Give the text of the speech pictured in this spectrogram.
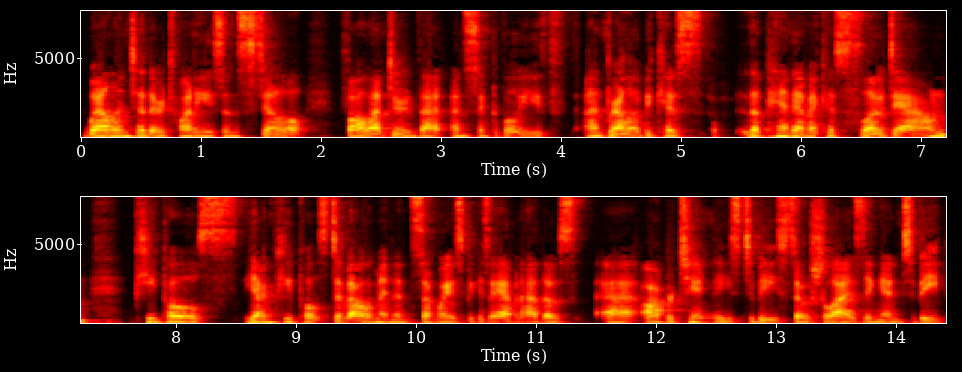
well into their 20s and still fall under that unsinkable youth umbrella because the pandemic has slowed down people's young people's development in some ways because they haven't had those uh, opportunities to be socializing and to be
